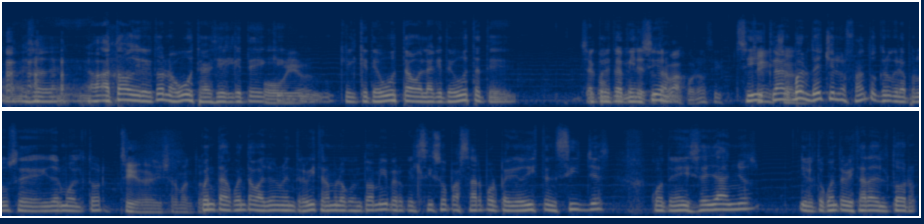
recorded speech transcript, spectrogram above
Bueno, eso, eh, a, a todo director nos gusta, es decir, el que te, que, Obvio. que el que te gusta o la que te gusta te, Ya te presta atención. trabajo, ¿no? Sí. Sí, Sí, claro. claro. Bueno, de hecho, El Orfanato creo que la produce Guillermo del Toro. Sí, de Guillermo del Toro. Cuenta, cuenta Bayón en una entrevista, no me lo contó a mí, pero que él se hizo pasar por periodista en Sitges cuando tenía 16 años y le tocó entrevistar a Del Toro.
